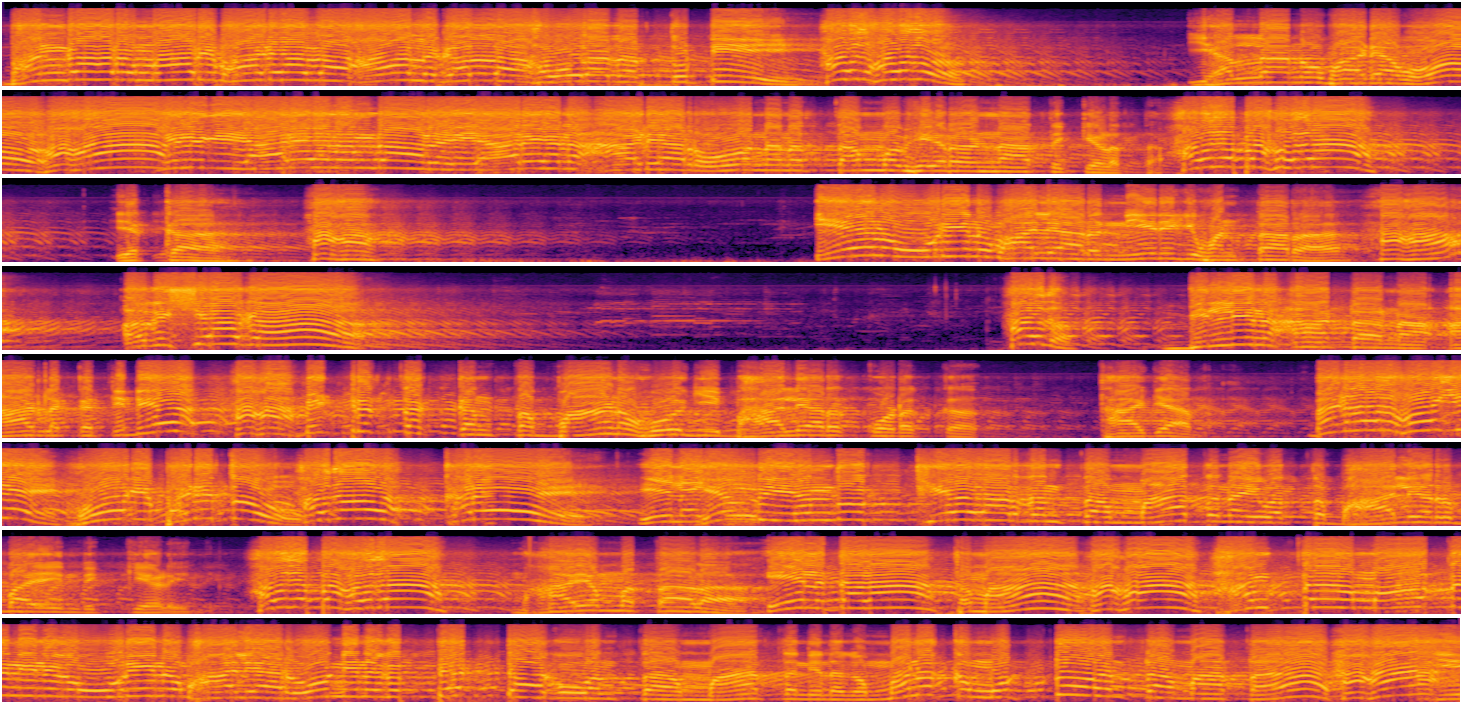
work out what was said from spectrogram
ಬಂಗಾರ ಮಾರಿ ಭಾಡ್ಯಾದ ಹಾಲಗಲ್ಲ ಹವಳದ ತುಟಿ. ಹೌದು ಹೌದು. ಎಲ್ಲಾನು ಭಾಡ್ಯಾವೋ? ನಿನಗೆ ಯಾರೇನಂದಾರ ಯಾರೇನ ಆಡ್ಯಾರೋ ನನ್ನ ತಮ್ಮ ಭೀರಣ್ಣ ಅಂತ ಕೇಳುತ್ತ. ಹೌದಪ್ಪ ಹೌದಾ? ಎಕ್ಕ? ಏನು ಊರಿನ ಬಾಲ್ಯಾರ ನೀರಿಗೆ ಹೊಂಟಾರ? ಅಗಶ್ಯಾಗ ಹೌದು. ಬಿಲ್ಲಿನ ಆಟನ ಆಡ್ಲಕತ್ತಿದ್ಯಾ. ಬಿಟ್ಟಿರ್ತಕ್ಕಂತ ಬಾಣ ಹೋಗಿ ಬಾಲ್ಯಾರ ಕೊಡಕ್ಕ ತಾಗ್ಯಾದ. ಹೋಗಿ. ಹೋಗಿ ಬಡಿತು ಹೌದು. ಕರೆ? ಎಂದು ಎಂದು ಕೇಳಾರ್ದಂತ ಮಾತನ ಇವತ್ತ ಬಾಲ್ಯರ ಬಾಯಿಂದ ಕೇಳಿ ಹೌದಪ್ಪ ಹೌದಾ? ಮಾಯಮ್ಮ ತಾಳ. ಏನು ತಾಳ? ತಮ್ಮ ಹಾ ಹಾ ಅಂತ ಮಾತು ನಿನಗ ಊರಿನ ಬಾಲ್ಯಾರು ನಿನಗ ಪೆಟ್ಟಾಗುವಂತ ಮಾತ ನಿನಗ ಮನಕ್ಕೆ ಮುಟ್ಟುವಂತ ಮಾತ.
